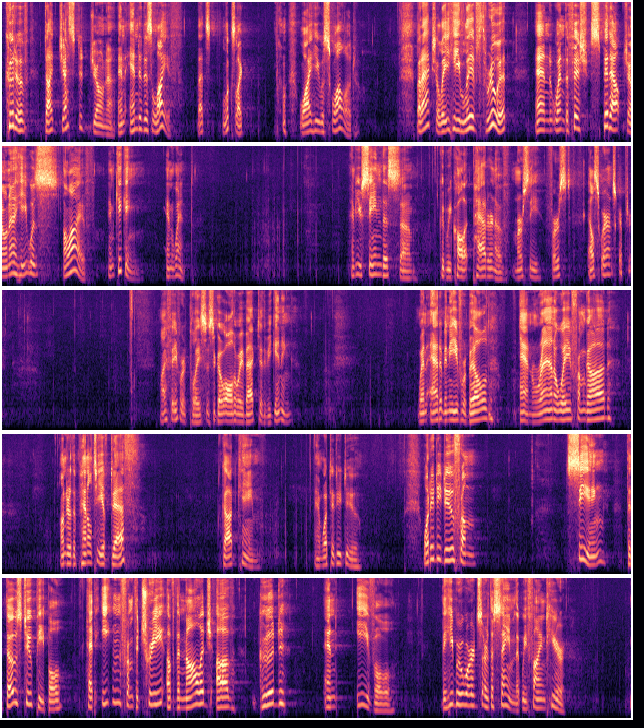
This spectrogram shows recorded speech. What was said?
could have digested Jonah and ended his life. That looks like why he was swallowed. But actually, he lived through it, and when the fish spit out Jonah, he was alive and kicking and went. Have you seen this, um, could we call it pattern of mercy first elsewhere in Scripture? My favorite place is to go all the way back to the beginning. When Adam and Eve rebelled and ran away from God under the penalty of death, God came. And what did he do? What did he do from seeing that those two people had eaten from the tree of the knowledge of good and evil. The Hebrew words are the same that we find here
